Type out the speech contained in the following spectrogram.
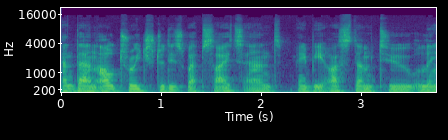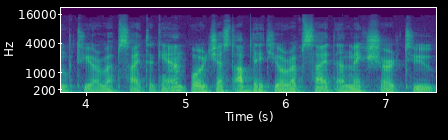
and then outreach to these websites and maybe ask them to link to your website again or just update your website and make sure to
